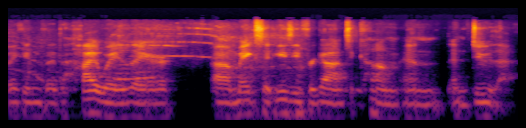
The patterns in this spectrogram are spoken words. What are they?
making the highway there, uh, makes it easy for God to come and and do that,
